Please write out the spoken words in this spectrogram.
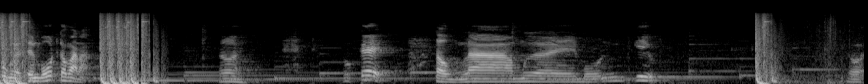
Cùng là tên bốt các bạn ạ. Rồi. Ok. Tổng là 14 kill rồi.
